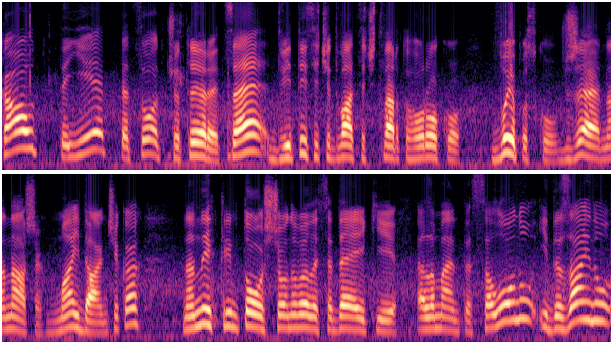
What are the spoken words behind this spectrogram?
Scout TE 504. Це 2024 року випуску вже на наших майданчиках. На них, крім того, що оновилися деякі елементи салону і дизайну,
